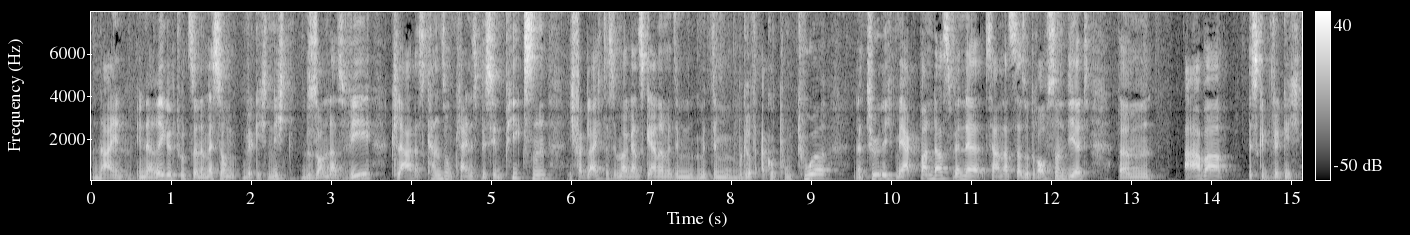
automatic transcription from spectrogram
nein. In der Regel tut so eine Messung wirklich nicht besonders weh. Klar, das kann so ein kleines bisschen pieksen. Ich vergleiche das immer ganz gerne mit dem, mit dem Begriff Akupunktur. Natürlich merkt man das, wenn der Zahnarzt da so drauf sondiert. Ähm, aber es gibt wirklich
